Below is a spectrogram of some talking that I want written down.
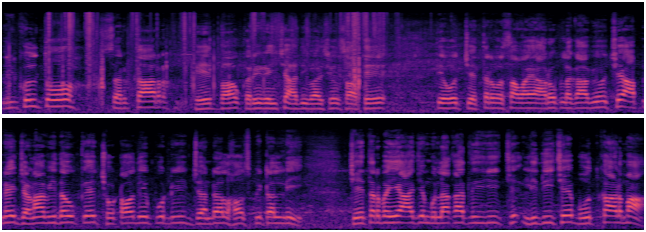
બિલકુલ તો સરકાર ભેદભાવ કરી રહી છે આદિવાસીઓ સાથે. તેઓ ચેતર વસાવાએ આરોપ લગાવ્યો છે. આપને જણાવી દઉં કે છોટાઉદેપુરની જનરલ હોસ્પિટલની ચેતરભાઈએ આજે મુલાકાત લીધી લીધી છે. ભૂતકાળમાં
